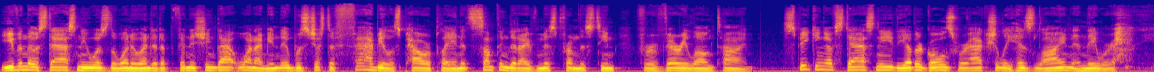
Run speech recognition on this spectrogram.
Even though stastny was the one who ended up finishing that one i mean it was just a fabulous power play and it's something that i've missed from this team for a very long time Speaking of Stastny, the other goals were actually his line, and they were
